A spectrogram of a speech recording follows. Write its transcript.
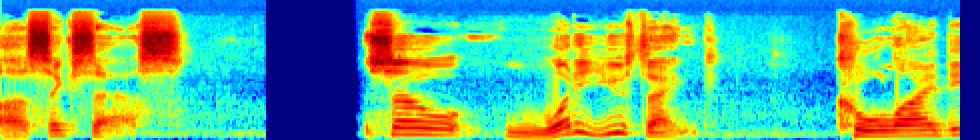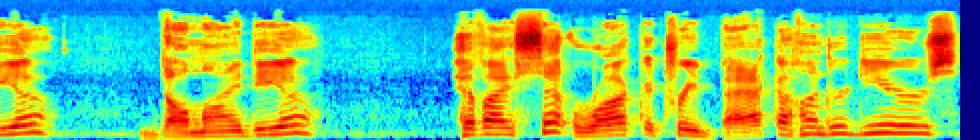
a success. So, what do you think? Cool idea? Dumb idea? Have I set rocketry back a hundred years?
